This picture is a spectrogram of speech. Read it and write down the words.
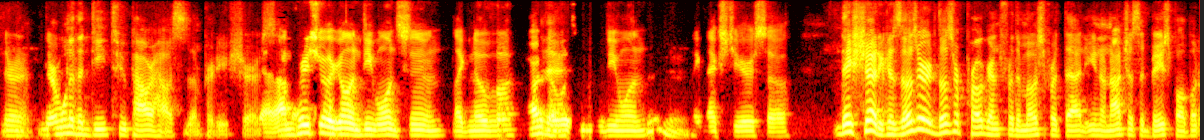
they're they're one of the D two powerhouses. I'm pretty sure. Yeah, So- I'm pretty sure they're going D1 soon, like Nova. Are they? D1 Hmm. like next year. So They should because those are those are programs for the most part that you know not just at baseball but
